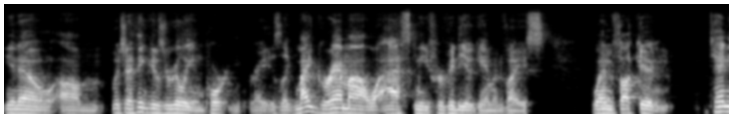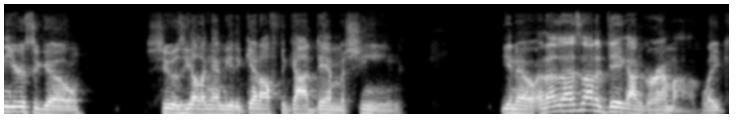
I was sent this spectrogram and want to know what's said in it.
you know um which i think is really important right is like my grandma will ask me for video game advice when fucking 10 years ago she was yelling at me to get off the goddamn machine you know and that's not a dig on grandma like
